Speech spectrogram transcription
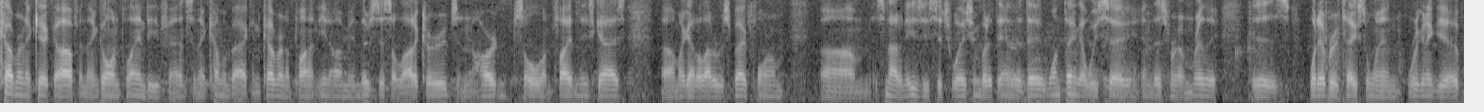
covering a kickoff and then going playing defense and then coming back and covering a punt. You know, I mean, there's just a lot of courage and heart and soul and fight in these guys. Um, I got a lot of respect for them. Um, it's not an easy situation, but at the end of the day, one thing that we say in this room really is whatever it takes to win, we're going to give,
